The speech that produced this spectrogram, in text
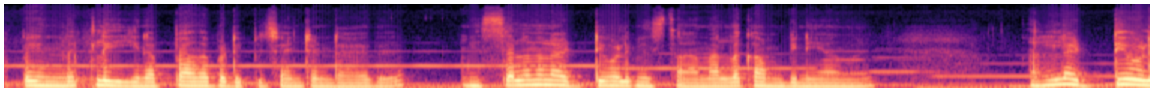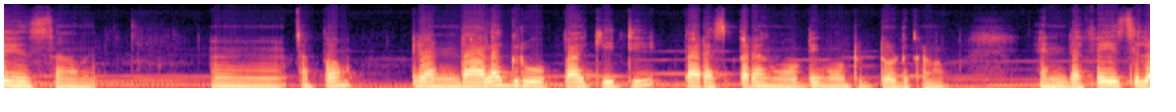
അപ്പോൾ ഇന്ന് ക്ലീനപ്പാണ് പഠിപ്പിച്ചിട്ടുണ്ടായത് മിസ്സെല്ലാം നല്ല അടിപൊളി മിസ്സാണ് നല്ല കമ്പനിയാണ് നല്ല അടിപൊളി മിസ്സാണ് അപ്പം രണ്ടാളെ ഗ്രൂപ്പാക്കിയിട്ട് പരസ്പരം അങ്ങോട്ടും ഇങ്ങോട്ടും ഇട്ട് കൊടുക്കണം. എന്റെ ഫേസിൽ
